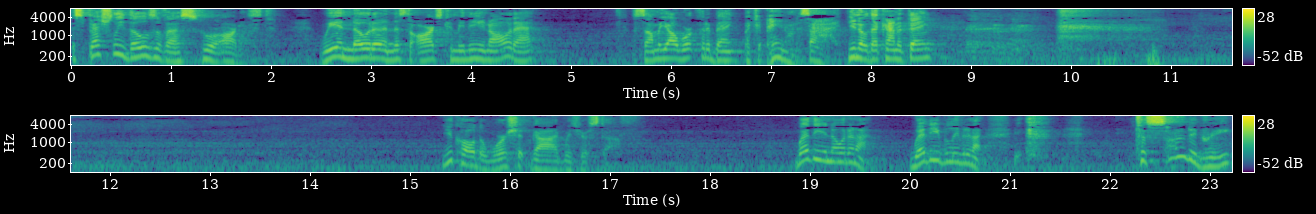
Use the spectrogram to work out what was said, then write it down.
especially those of us who are artists. We in NODA and this the arts community and all of that. Some of y'all work for the bank, but you're paint on the side. You know that kind of thing. You called to worship God with your stuff. Whether you know it or not. Whether you believe it or not. To some degree,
